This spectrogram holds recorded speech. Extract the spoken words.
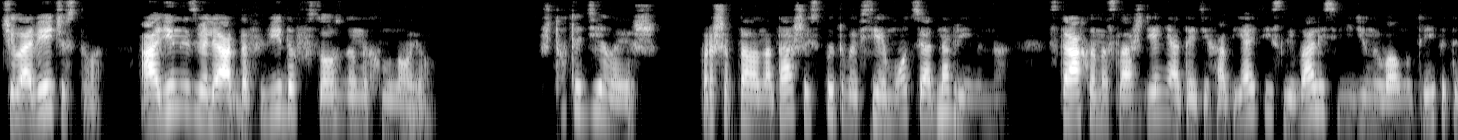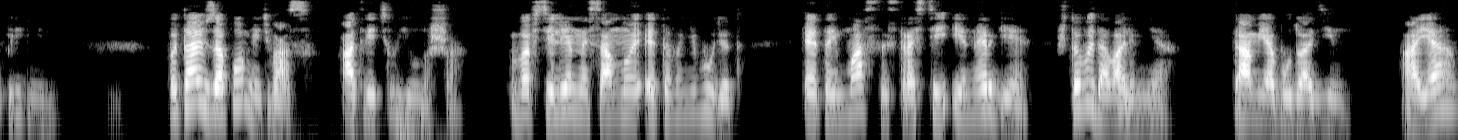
Человечество — один из миллиардов видов, созданных мною». «Что ты делаешь?» — прошептала Наташа, испытывая все эмоции одновременно. Страх и наслаждение от этих объятий сливались в единую волну трепета перед ним. «Пытаюсь запомнить вас», — ответил юноша. «Во Вселенной со мной этого не будет. Этой массы страстей и энергии, что вы давали мне. Там я буду один. А я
